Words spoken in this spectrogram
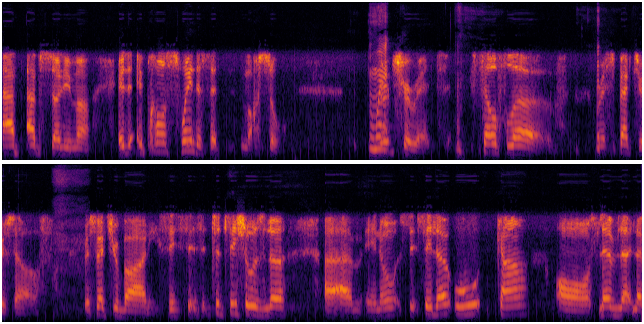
Ab- absolument. Et, et prends soin de ce morceau. Ouais. Nurture it. Self-love. Respect yourself. Respect your body. C'est, toutes ces choses-là, euh, you know, c'est, là où, quand on se lève la, la-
